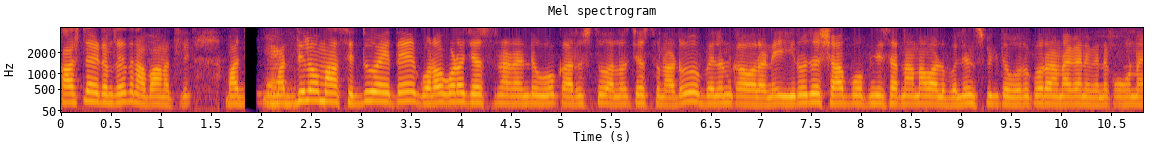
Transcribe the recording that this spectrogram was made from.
కాస్ట్లీ ఐటమ్స్ అయితే నాకు బాగా నచ్చినాయి. మధ్య మధ్యలో మా సిద్ధు అయితే గొడవ కూడా చేస్తున్నాడండి. ఊక అరుస్తూ అల్లరి చేస్తున్నాడు. బెలూన్ కావాలని. ఈ రోజు షాప్ ఓపెన్ చేశారు నాన్న. వాళ్ళు బెలూన్స్ పిగితే ఊరుకోరు అన్నా కానీ వినకుండా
